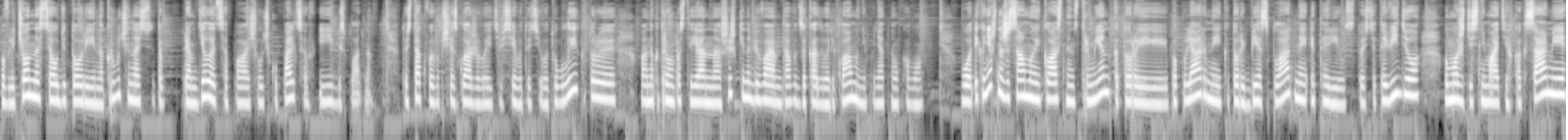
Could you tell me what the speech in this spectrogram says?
вовлеченность аудитории, накрученность. Это прям делается по щелчку пальцев и бесплатно. То есть так вы вообще сглаживаете все вот эти вот углы, которые, э, на которые мы постоянно шишки набиваем, да, вот заказывая рекламу непонятно у кого. Вот. И, конечно же, самый классный инструмент, который популярный, который бесплатный, это Reels. То есть это видео, вы можете снимать их как сами,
